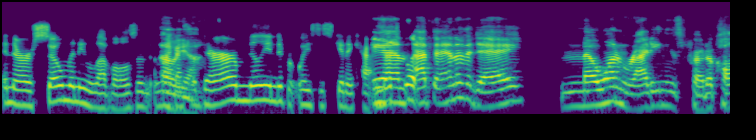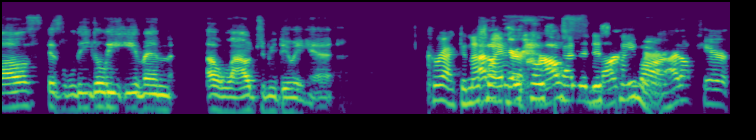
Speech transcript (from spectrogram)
and there are so many levels and like oh, i yeah. said there are a million different ways to skin a cat and, and what, at the end of the day no one writing these protocols is legally even allowed to be doing it correct and that's why every coach has a disclaimer i don't care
